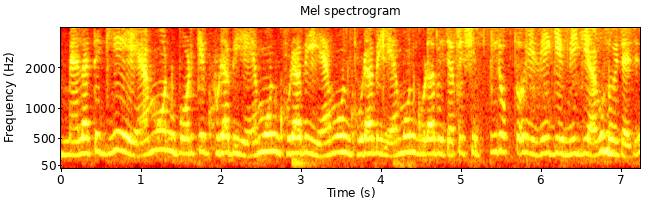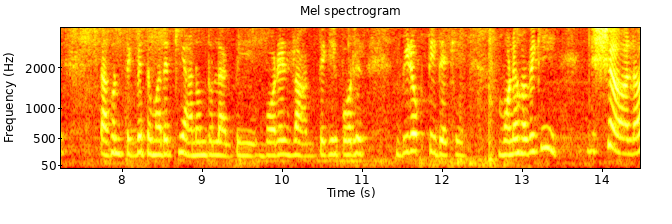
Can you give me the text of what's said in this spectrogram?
মেলাতে গিয়ে এমন বরকে ঘুরাবে, এমন ঘুরাবে এমন ঘুরাবে এমন ঘুরাবে যাতে সে বিরক্ত হয়ে রেগে মেগে আগুন হয়ে যায় যে। তখন দেখবে তোমাদের কি আনন্দ লাগবে, বরের রাগ দেখে, বরের বিরক্তি দেখে। মনে হবে কি যে, শালা,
